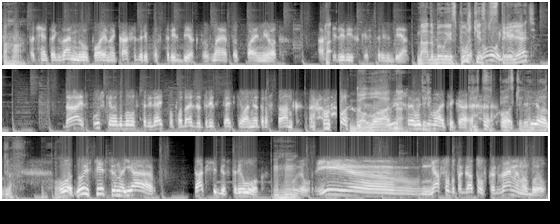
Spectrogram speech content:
Ага. Точнее, это экзамен был по военной кафедре по стрельбе. Кто знает, тот поймет. Артиллерийской стрельбе. Надо было из пушки Вот, ну, стрелять? Да, из пушки надо было стрелять, попадать за 35 километров в танк. Да ладно. Высшая математика. 35 Вот, серьезно. Вот, ну, естественно, я так себе стрелок был. И э, не особо-то готов к экзамену был.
